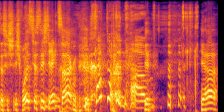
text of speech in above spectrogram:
das, ich, ich wollte es jetzt nicht direkt sagen. Doch den Namen. Ja,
